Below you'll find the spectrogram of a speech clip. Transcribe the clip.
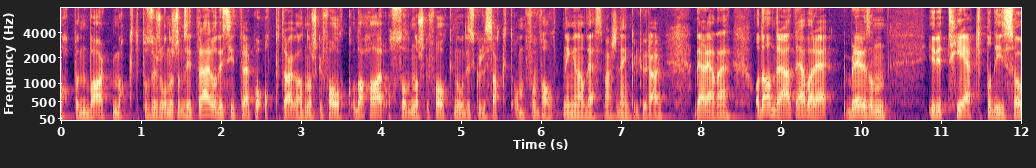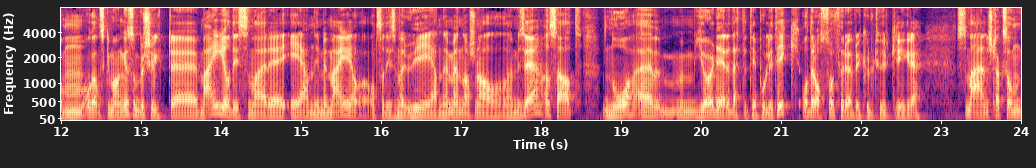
åpenbart maktposisjoner som sitter her, og de sitter her på oppdrag av det norske folk. Og da har også det norske folk noe de skulle sagt om forvaltningen av det som er sin egen kulturarv. Det er det ene. Og det andre er at jeg bare ble litt sånn irritert på de som, og ganske mange som beskyldte meg og de som var enige med meg, altså de som var uenige med Nasjonalmuseet, og sa at nå eh, gjør dere dette til politikk, og dere er også for øvrig kulturkrigere. Som er en slags sånn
